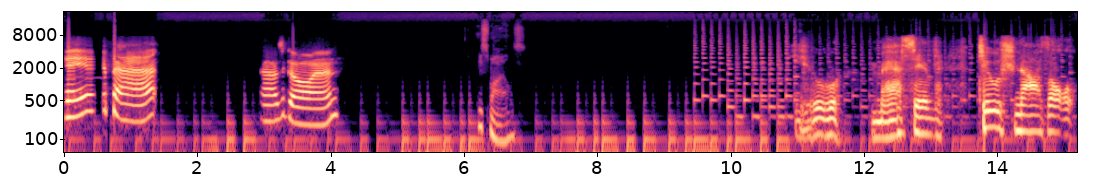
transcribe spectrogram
Hey, Pat. How's it going? He smiles. You massive douche schnozzle.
